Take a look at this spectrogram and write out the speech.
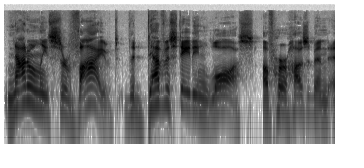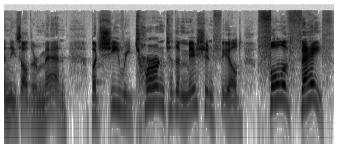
not only survived the devastating loss of her husband and these other men, but she returned to the mission field full of faith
